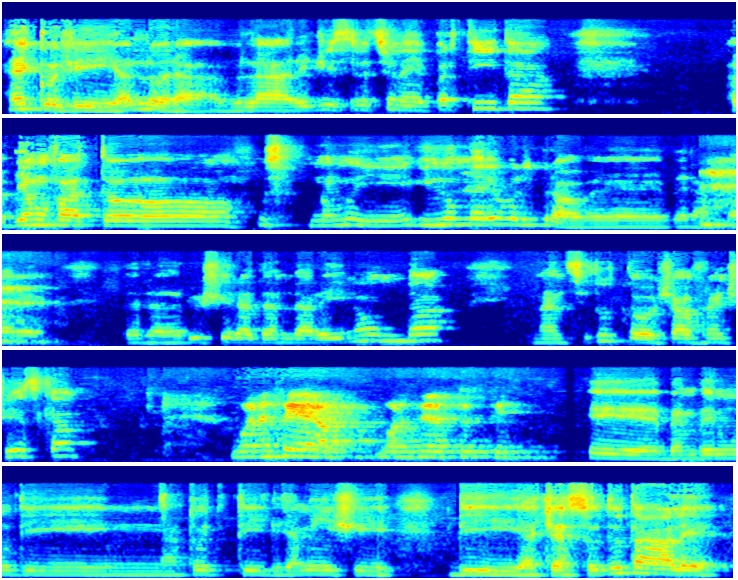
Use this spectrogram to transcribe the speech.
Eccoci, allora la registrazione è partita, abbiamo fatto innumerevoli prove per, andare, per riuscire ad andare in onda. Innanzitutto ciao Francesca. Buonasera, buonasera a tutti. E benvenuti a tutti gli amici di Accesso Totale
